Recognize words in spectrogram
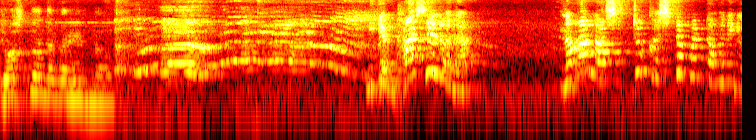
ಜೋಸ್ನು ಅಂತ ಕರೆಯುದು ನಾವು. ನಿಗೆ ಭಾಷೆ ಇಲ್ವಲ್ಲ? ನಾನು ಅಷ್ಟು ಕಷ್ಟಪಟ್ಟು ಅವನಿಗೆ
